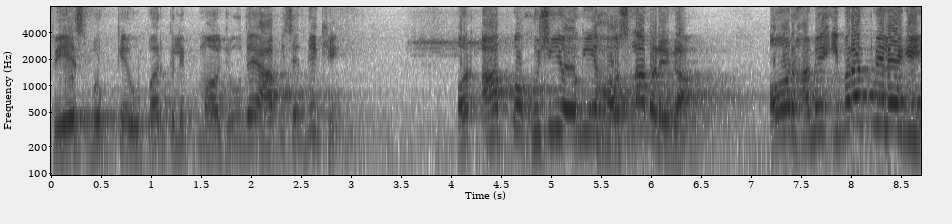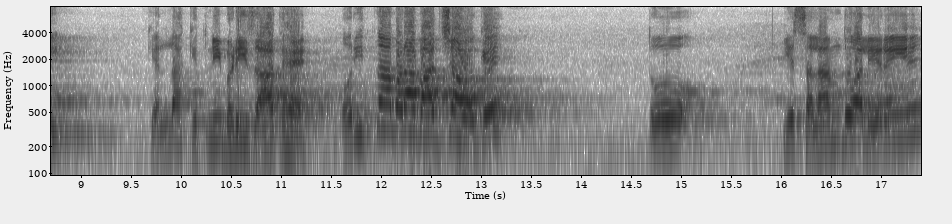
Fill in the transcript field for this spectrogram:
فیس بک کے اوپر کلپ موجود ہے، آپ اسے دیکھیں۔ اور آپ کو خوشی ہوگی، حوصلہ بڑھے گا۔ اور ہمیں عبرت ملے گی کہ اللہ کتنی بڑی ذات ہے۔ اور اتنا بڑا بادشاہ ہو کے۔ تو یہ سلام دعا لے رہے ہیں۔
